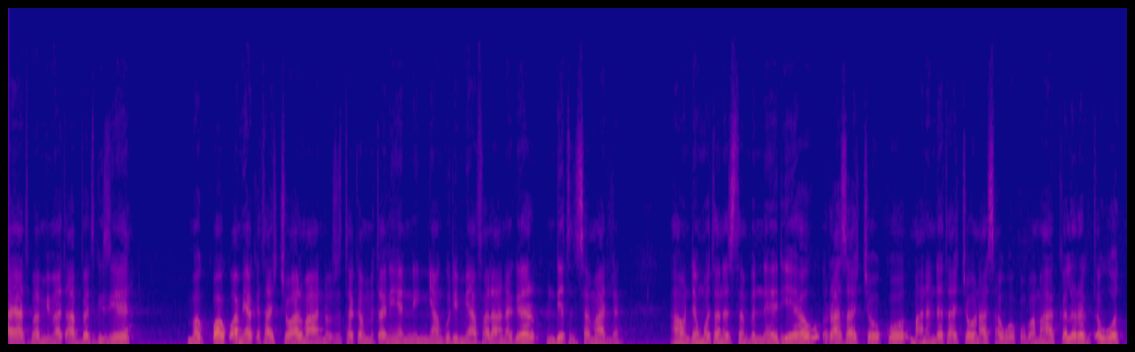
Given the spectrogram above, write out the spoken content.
አያት በሚመጣበት ጊዜ መቋቋም ያቅታቸዋል ማለት ነው። ተቀምጠን ይህን እኛን ጉድ የሚያፈላ ነገር እንዴት እንሰማለን አሁን ደግሞ ተነስተን ብንሄድ ይኸው ራሳቸው እኮ ማንነታቸውን አሳወቁ። በመካከል ረግጠው ወጡ።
